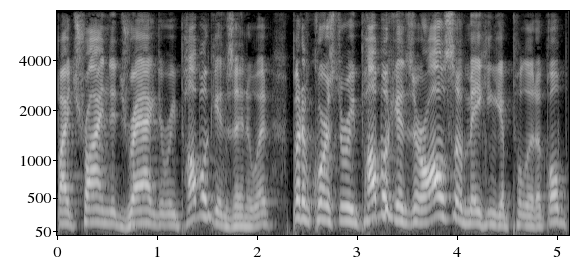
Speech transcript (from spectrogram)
by trying to drag the Republicans into it. But of course, the Republicans are also making it political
